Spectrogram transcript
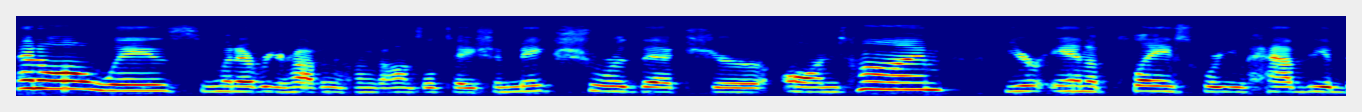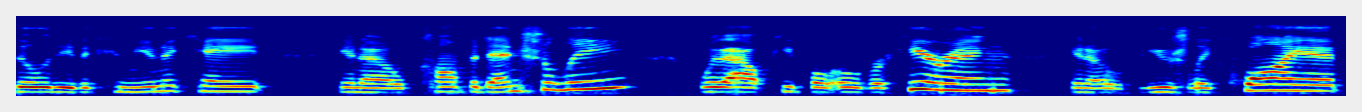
And always, whenever you're having a consultation, make sure that you're on time, you're in a place where you have the ability to communicate, you know, confidentially without people overhearing, you know, usually quiet,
